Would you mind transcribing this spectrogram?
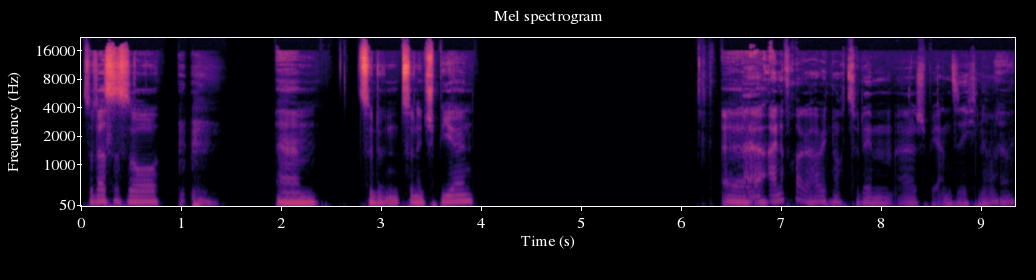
So, das ist so ähm, zu, den, zu den Spielen. Äh, Äh, eine Frage habe ich noch zu dem äh, Spiel an sich, ne?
